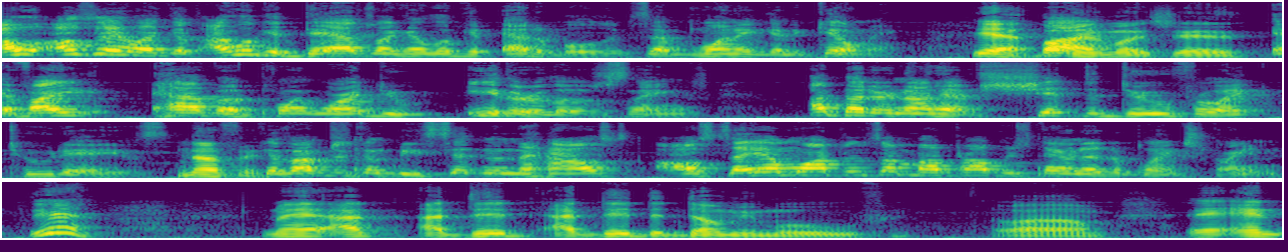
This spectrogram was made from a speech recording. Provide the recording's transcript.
I'll, I'll say it like this: I look at dabs like I look at edibles, except one ain't gonna kill me. Yeah, But- pretty much. Yeah. If I have a point where I do either of those things, I better not have shit to do for like two days. Nothing. Because I'm just gonna be sitting in the house. I'll say I'm watching something. I'm probably staring at a blank screen. Yeah, man, I, I did I did the dummy move. Um, and, and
